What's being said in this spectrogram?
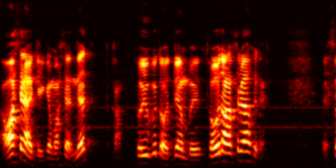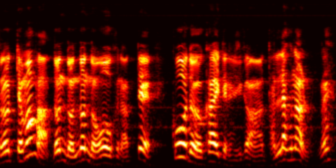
ー、合わせないといけませんね、とか、そういうことを全部相談するわけです。その手間がどんどんどんどん多くなって、コードを書いてる時間が足りなくなるんですね。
